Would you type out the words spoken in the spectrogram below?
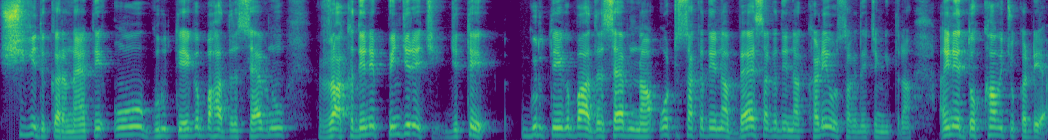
ਸ਼ਹੀਦ ਕਰਨਾ ਹੈ ਤੇ ਉਹ ਗੁਰੂ ਤੇਗ ਬਹਾਦਰ ਸਾਹਿਬ ਨੂੰ ਰੱਖਦੇ ਨੇ ਪਿੰਜਰੇ 'ਚ, ਜਿੱਥੇ ਗੁਰੂ ਤੇਗ ਬਹਾਦਰ ਸਾਹਿਬ ਨਾ ਉੱਠ ਸਕਦੇ, ਨਾ ਬਹਿ ਸਕਦੇ, ਨਾ ਖੜੇ ਹੋ ਸਕਦੇ ਚੰਗੀ ਤਰ੍ਹਾਂ। ਇਹਨੇ ਦੁੱਖਾਂ ਵਿੱਚੋਂ ਕੱਢਿਆ।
